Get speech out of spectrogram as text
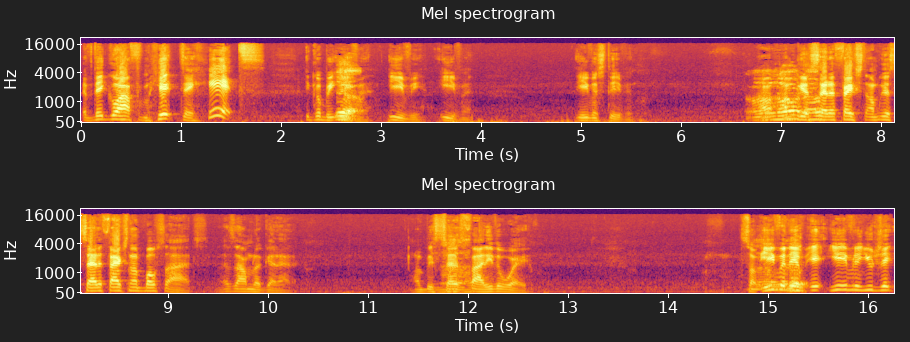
if they go out from hit to hits, it could be Yeah. even, even, even, even. Steven. I I'm, don't I'm know, getting though. satisfaction. I'm getting satisfaction on both sides. That's how I'm looking at it. I'm gonna be Nah. satisfied either way. So even if it, even if UG,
